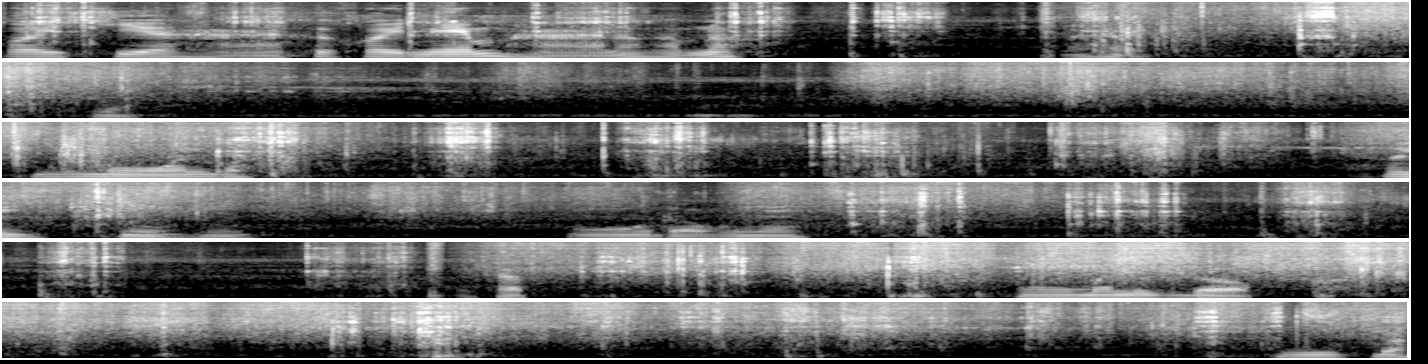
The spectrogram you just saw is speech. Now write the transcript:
ค่อยๆเคลียร์หา ค่อยๆเน้มหานะครับเนาะนะครับนี่มีหมูนเลยเฮ้ย นี่นี่อู้ดอกไงนะครับ มูมันอีกดอกนี่อีกบ่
